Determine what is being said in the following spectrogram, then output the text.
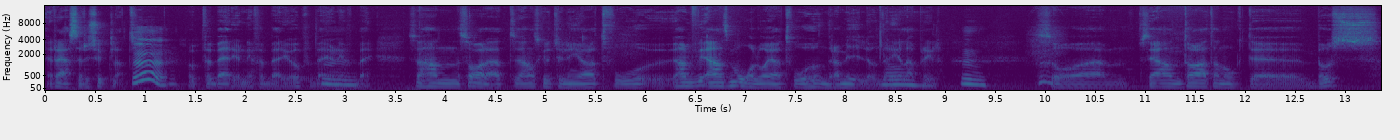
racercyklat. Mm. Upp för berg och nerför berg och upp för berg och mm. nerför berg. Så han sa det att han skulle tydligen göra två... Han, hans mål var att göra 200 mil under hela april. Mm. Så, ehm, så jag antar att han åkte buss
